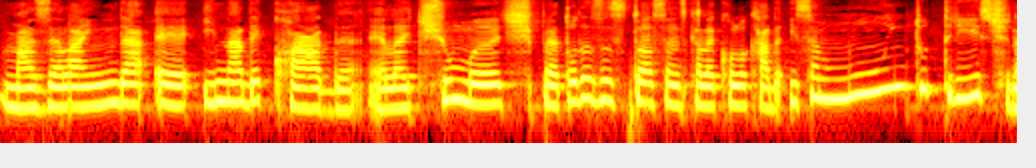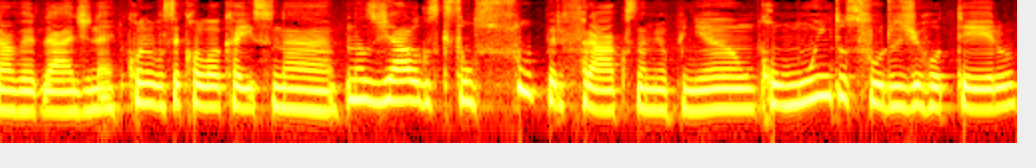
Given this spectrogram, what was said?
mas ela ainda é inadequada. Ela é too much para todas as situações que ela é colocada. Isso é muito triste, na verdade, né? Quando você coloca isso na, nos diálogos que são super fracos, na minha opinião, com muitos furos de roteiro,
